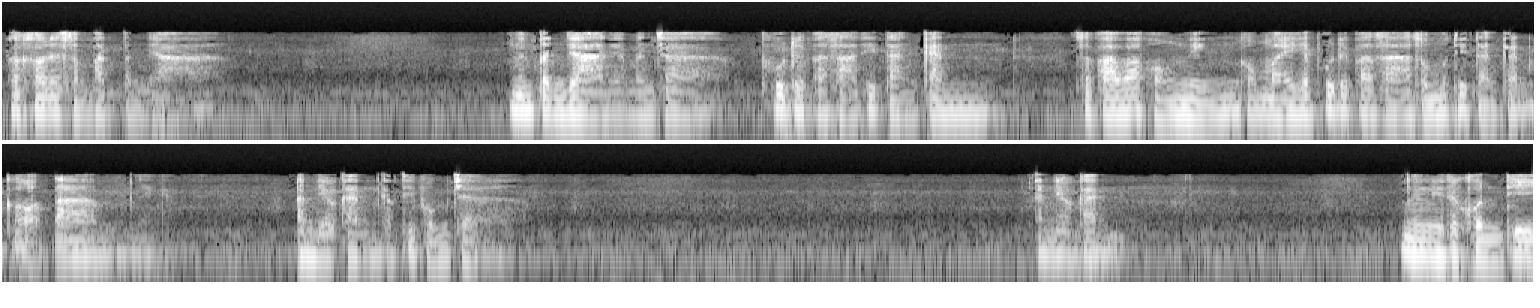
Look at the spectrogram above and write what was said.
เพราะเขาได้สัมผัสปัญญานั้นปัญญาเนี่ยมันจะพูดด้วยภาษาที่ต่างกัน สภาวะของหนิงของไหมจะพูดด้วยภาษาสมมุติที่ต่างกันก็ตามนะครับอันเดียวกันกับที่ผมเจอ อันเดียวกันนี่มีแต่คนที่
